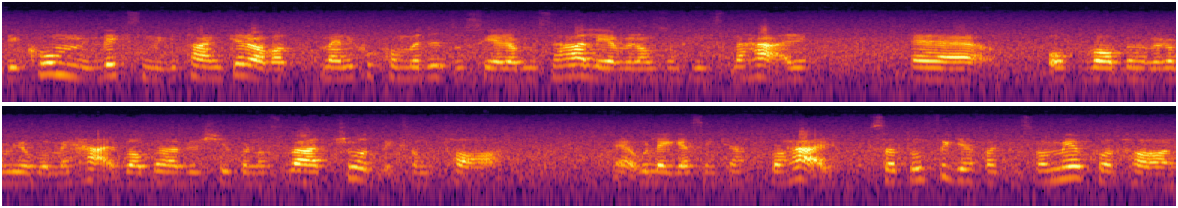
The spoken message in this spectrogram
det kommer, växer mycket tankar av att människor kommer dit och ser att så här lever de som kristna här. Eh, och vad behöver de jobba med här? Vad behöver kyrkornas världsråd liksom ta eh, och lägga sin kraft på här? Så att då fick jag faktiskt vara med på ett hörn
